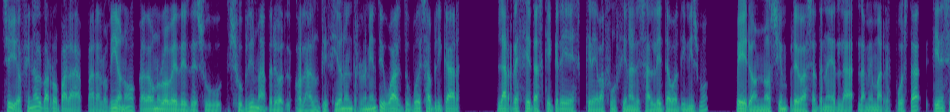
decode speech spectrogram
Sí, al final barro para, para lo mío, ¿no? Cada uno lo ve desde su, su prisma, pero con la nutrición, el entrenamiento igual. Tú puedes aplicar las recetas que crees que le va a funcionar a ese atleta o a ti mismo, pero no siempre vas a tener la, la misma respuesta. Tienes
